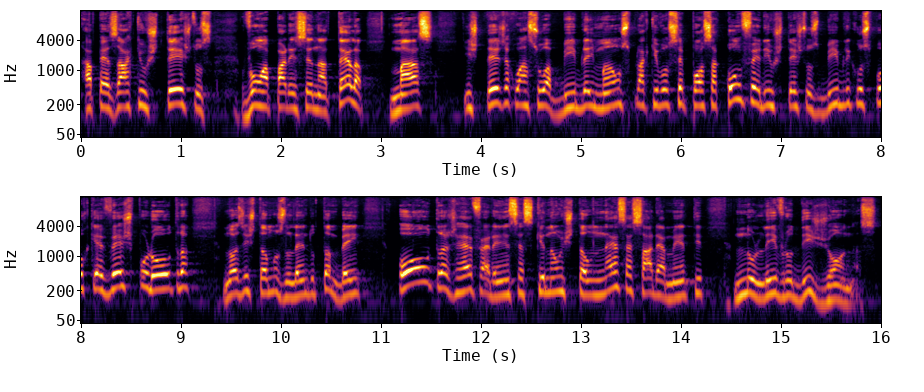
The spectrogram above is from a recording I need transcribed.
apesar que os textos vão aparecer na tela, mas esteja com a sua Bíblia em mãos para que você possa conferir os textos bíblicos, porque vez por outra nós estamos lendo também outras referências que não estão necessariamente no livro de Jonas.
